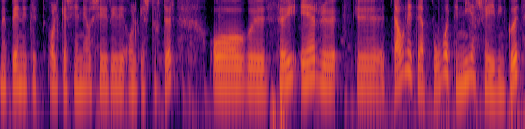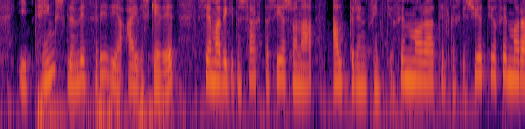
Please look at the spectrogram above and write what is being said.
með Benedikt Olgersinni og Sigriði Olgersdóttur og uh, þau eru uh, dálítið að búa til nýja hreyfingu í tengslum við þriðja æfiskeiðið sem að við getum sagt að sé svona aldurinn 55 ára til kannski 75 ára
